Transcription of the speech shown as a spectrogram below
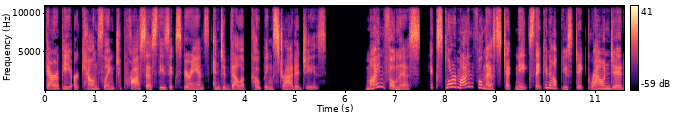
therapy or counseling to process these experiences and develop coping strategies. Mindfulness. Explore mindfulness techniques. They can help you stay grounded,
